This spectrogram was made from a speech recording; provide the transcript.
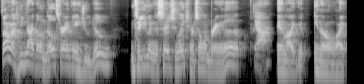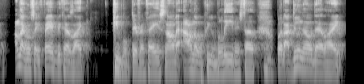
sometimes you're not gonna know certain things you do until you're in the situation or someone bring it up. yeah. And like you know like i'm not gonna say faith because like people different faiths and all that. I don't know what people believe and stuff Mm. but i do know that like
